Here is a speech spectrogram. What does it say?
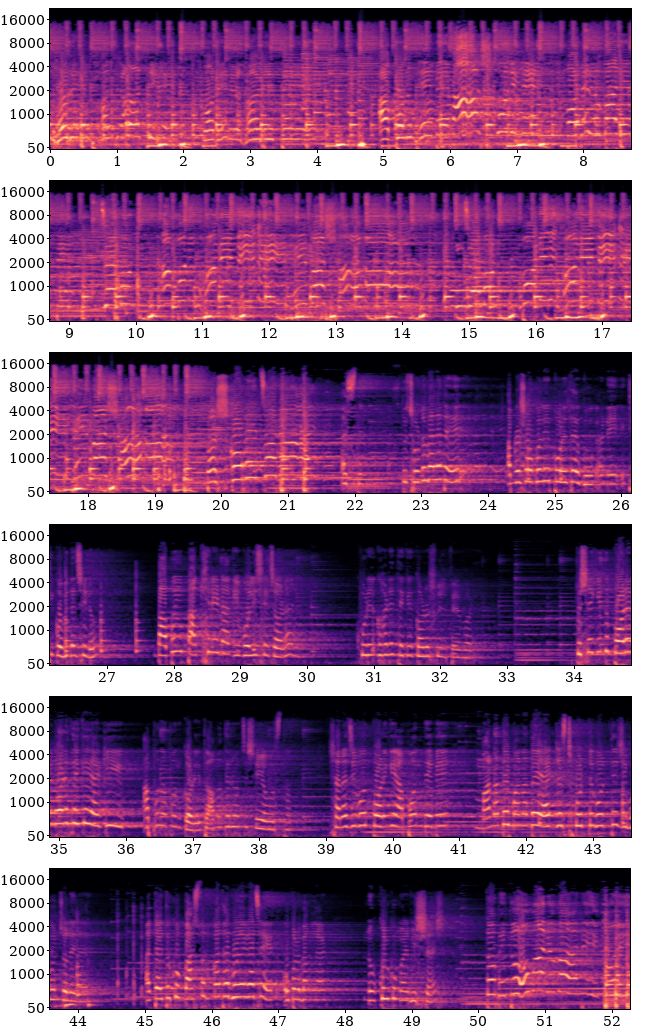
আমরা সকলে পড়ে থাকব গানে একটি কবিতা ছিল, বাবুই পাখিরে ডাকে বলিছে চড়ায় কুড়ে ঘরে থেকে করো শিল্পের বড় তো সে কিন্তু পরের ঘরে থেকে আর কি আপন আপন করে, তো আমাদের হচ্ছে সেই অবস্থা। সারা জীবন পরকে আপন ভেবে, মানাতে মানাতে অ্যাডজাস্ট করতে করতে জীবন চলে যায়। আর তাই তো খুব বাস্তব কথা বলে গেছেন ওপর বাংলার নকুল কুমার বিশ্বাস। তবে তোমার বাড়ি কই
